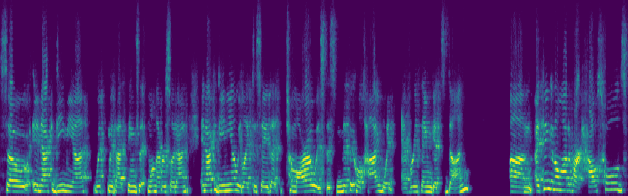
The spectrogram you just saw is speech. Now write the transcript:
so in academia, with, with that things that will never slow down, in academia, we like to say that tomorrow is this mythical time when everything gets done. Um, I think in a lot of our households,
